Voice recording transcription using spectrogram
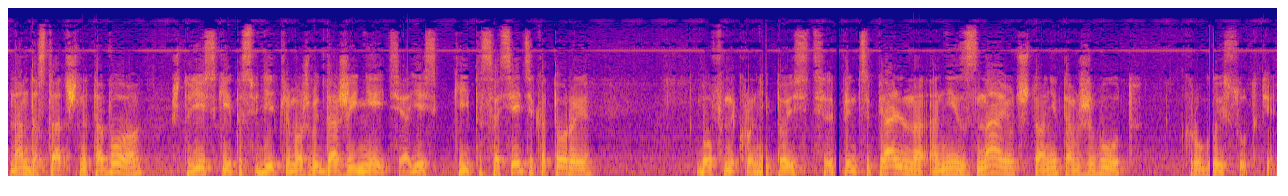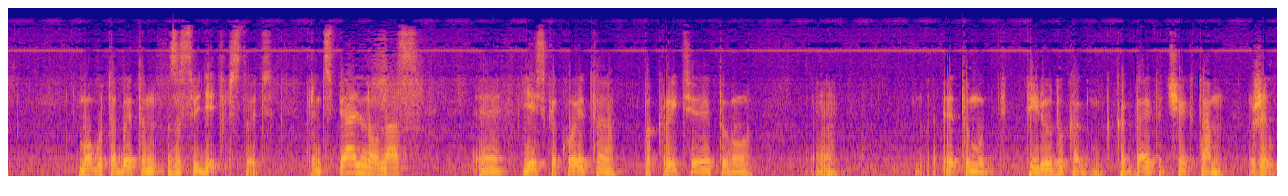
нам достаточно того, что есть какие-то свидетели, может быть, даже и не эти, а есть какие-то соседи, которые бофны крони, то есть принципиально они знают, что они там живут круглые сутки, могут об этом засвидетельствовать. Принципиально у нас э, есть какое-то покрытие этому, э, этому периоду, как, когда этот человек там жил.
